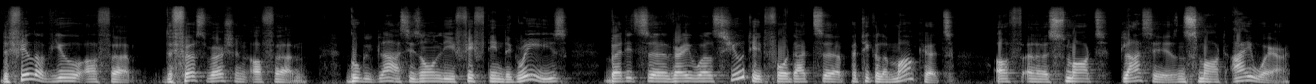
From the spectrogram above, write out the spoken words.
The field of view of uh, the first version of um, Google Glass is only 15 degrees, but it's very well suited for that particular market of uh, smart glasses and smart eyewear.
